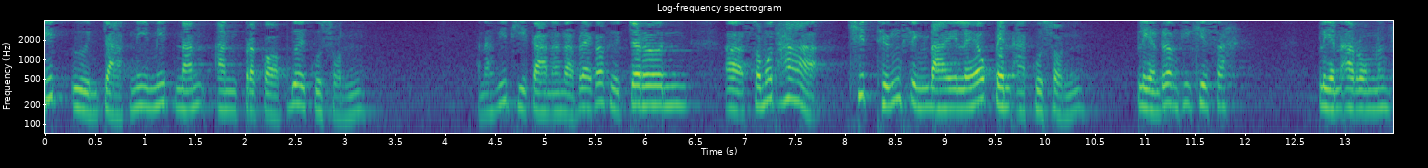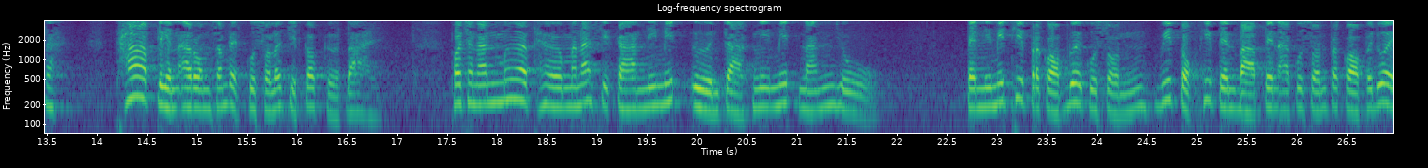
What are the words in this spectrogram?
มิตอื่นจากนิมิตนั้นอันประกอบด้วยกุศลนะวิธีการอันดับแรกก็คือเจริญ สมมติถ้าคิดถึงสิ่งใดแล้วเป็นอกุศล เปลี่ยนเรื่องที่คิดซะเปลี่ยนอารมณ์นั้นซะถ้าเปลี่ยนอารมณ์สำเร็จกุศลจิตก็เกิดได้ เพราะฉะนั้นเมื่อเธอมนสิการนิมิตอื่นจากนิมิตนั้นอยู่ เป็นนิมิตที่ประกอบด้วยกุศล วิตกที่เป็นบาปเป็นอกุศลประกอบไปด้วย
